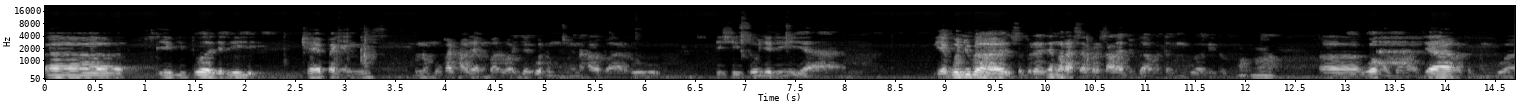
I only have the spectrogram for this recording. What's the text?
eh ya gitu lah jadi kayak pengen menemukan hal yang baru aja. Gue nemuin hal baru di situ. Jadi ya ya gue juga sebenarnya ngerasa bersalah juga sama temen gue gitu. Eh gue ngomong aja sama temen gue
